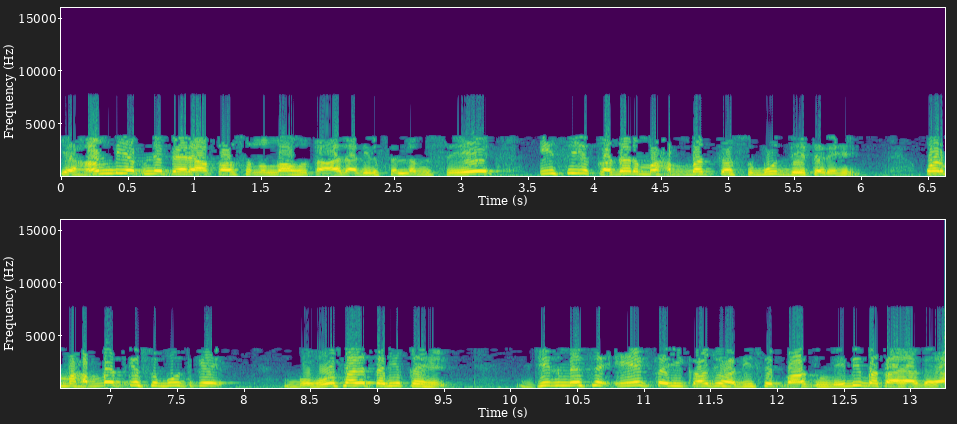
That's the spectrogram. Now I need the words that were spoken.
کہ ہم بھی اپنے پیارے آقا صلی اللہ تعالی علیہ وسلم سے اسی قدر محبت کا ثبوت دیتے رہیں اور محبت کے ثبوت کے بہت سارے طریقے ہیں۔ جن میں سے ایک طریقہ جو حدیث پاک میں بھی بتایا گیا،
